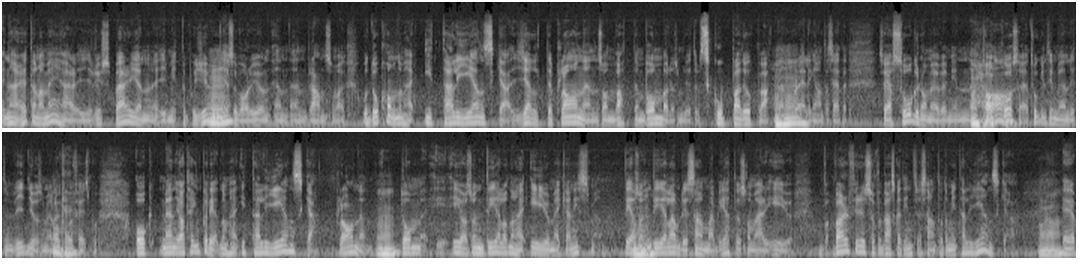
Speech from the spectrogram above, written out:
i närheten av mig här i Ryssbergen i mitten på juni. Mm. Så var det ju en, en, en brand som var... Och då kom de här italienska hjälteplanen som vattenbombade, som det heter, skopade upp vatten på det eleganta sättet. Så jag såg dem över min Mhm. Takåsa. Jag tog till och med en liten video som jag la upp Okej. på Facebook. Och, men jag har tänkt på det, de här italienska planen, Mhm. de är alltså en del av den här EU-mekanismen. Det är alltså Mhm. en del av det samarbete som är i EU. Varför är det så förbaskat intressant att de är italienska? Ja. Eh,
